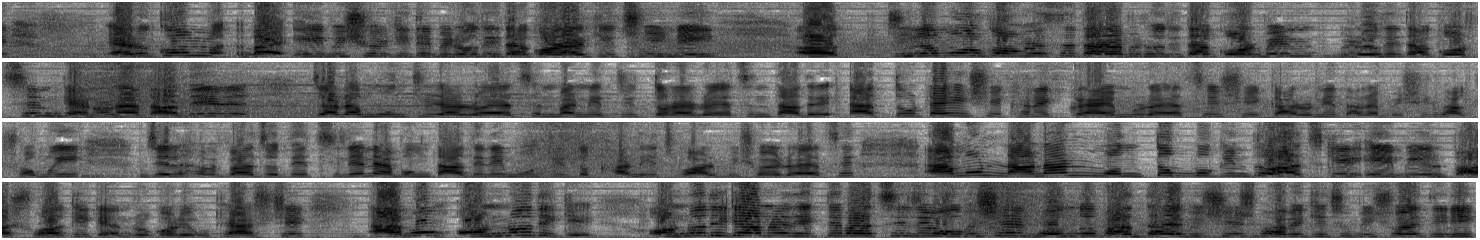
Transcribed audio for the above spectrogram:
এরকম বা এই বিষয়টিতে বিরোধিতা করার কিছুই নেই। তৃণমূল কংগ্রেসে তারা বিরোধিতা করবেন, বিরোধিতা করছেন কেননা তাদের যারা মন্ত্রীরা রয়েছেন বা নেতৃত্বরা রয়েছেন, তাদের এতটাই সেখানে ক্রাইম রয়েছে, সেই কারণে তারা বেশিরভাগ সময়ই জেল হেফাজতে ছিলেন এবং তাদেরই মন্ত্রিত্ব খারিজ হওয়ার বিষয় রয়েছে। এমন নানান মন্তব্য কিন্তু আজকের এই বিল পাশ হওয়াকে কেন্দ্র করে উঠে আসছে। এবং অন্যদিকে অন্যদিকে আমরা দেখতে পাচ্ছি যে অভিষেক বন্দ্যোপাধ্যায় বিশেষভাবে কিছু বিষয় তিনি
